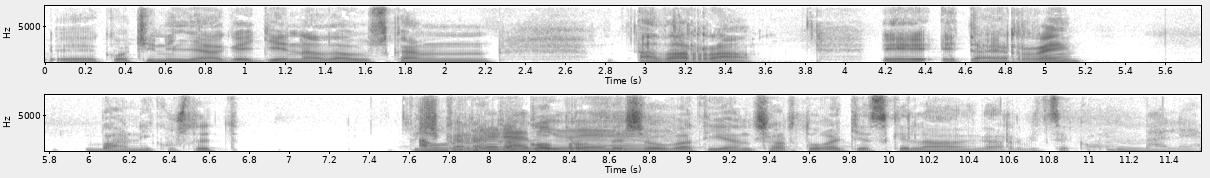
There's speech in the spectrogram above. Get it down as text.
e, kotxinila gehiena dauzkan adarra e, eta erre, ba, nik uste pixkanakako Aurrerabide- prozeso batian sartu gaitezkela garbitzeko. Vale.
